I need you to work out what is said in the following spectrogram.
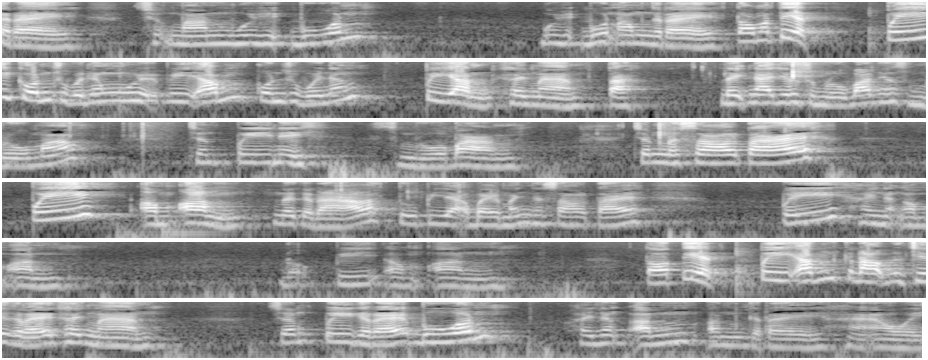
ការ៉េអញ្ចឹងបាន1ភាគ4 1ភាគ 4 m ការ៉េតមកទៀត2គុណជាមួយនឹង1ភាគ2 m គុណជាមួយនឹង 2n ឃើញបានតាលេខណាយើងសម្រួលបានយើងសម្រួលមកអញ្ចឹង2នេះសម្រួលបានអញ្ចឹងនៅសល់តែ 2 mn នៅកណ្ដាលទូពីយ៉ា3មិញនៅសល់តែ2ហើយនឹង mn ដក2 mn តទៀត 2n ក្តោបដូចជាការ៉េឃើញបានអញ្ចឹង2ការ៉េ4ហើយនឹង n n ការ៉េហើយ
